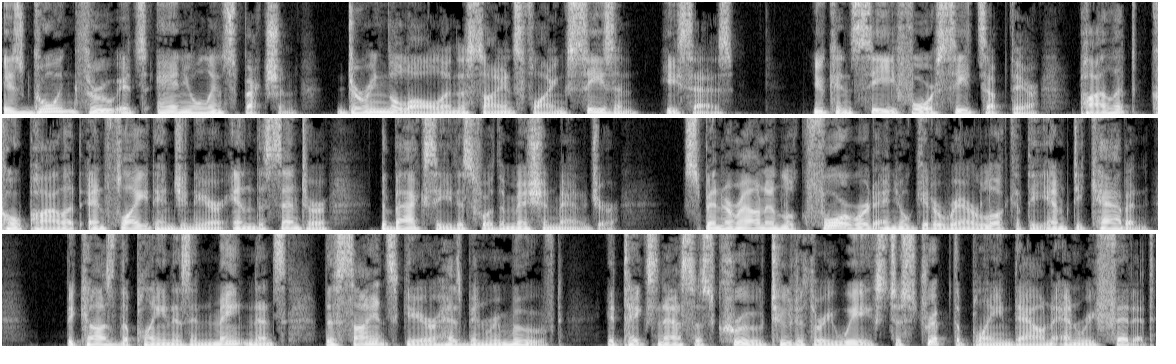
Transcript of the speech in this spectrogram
is going through its annual inspection during the lull in the science flying season, he says. You can see four seats up there pilot, co pilot, and flight engineer in the center. The back seat is for the mission manager. Spin around and look forward, and you'll get a rare look at the empty cabin. Because the plane is in maintenance, the science gear has been removed. It takes NASA's crew two to three weeks to strip the plane down and refit it.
